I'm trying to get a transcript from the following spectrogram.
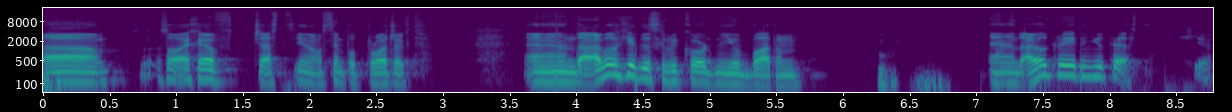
Um, so I have just you know simple project, and I will hit this record new button, and I will create a new test here.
